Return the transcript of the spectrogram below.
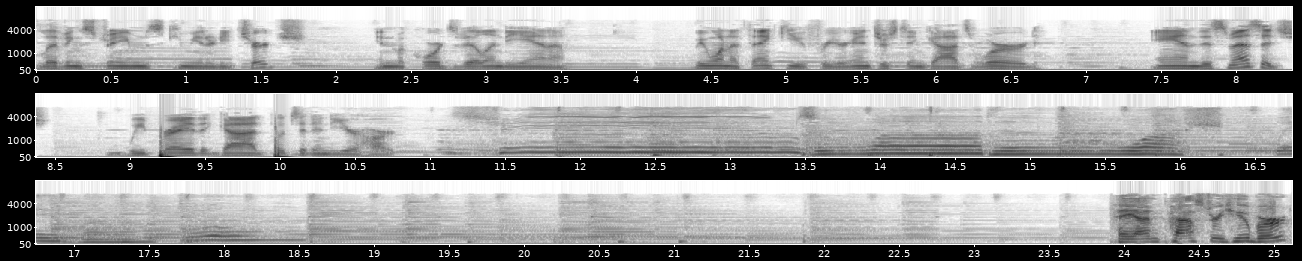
of Living Streams Community Church in McCordsville, Indiana. We want to thank you for your interest in God's Word and this message. We pray that God puts it into your heart. Streams of water wash away my own. Hey, I'm Pastor Hubert,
